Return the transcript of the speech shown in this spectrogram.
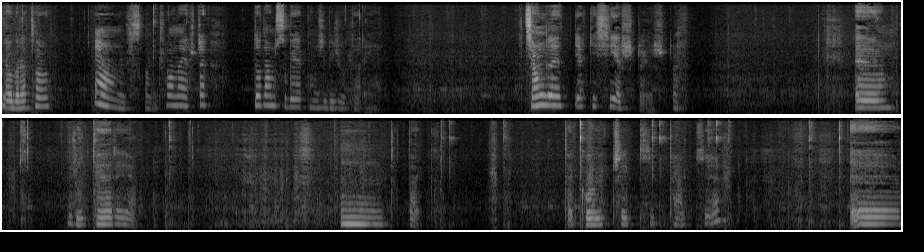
Dobra, to ja mam już skończone. Jeszcze dodam sobie jakąś biżuterię. Ciągle jakieś jeszcze, jeszcze. Yy, biżuteria. Mm, to tak. Te kolczyki takie. Yy,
